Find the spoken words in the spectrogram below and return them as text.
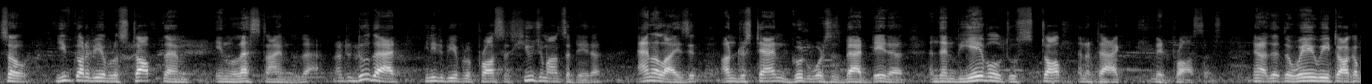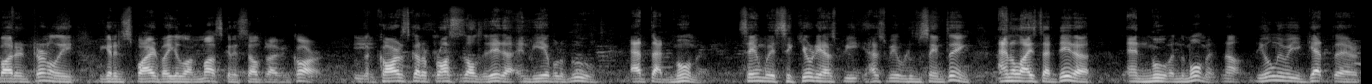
So you've got to be able to stop them in less time than that. Now, to do that, you need to be able to process huge amounts of data, analyze it, understand good versus bad data, and then be able to stop an attack mid-process. You know, the, the way we talk about it internally, we get inspired by Elon Musk and his self-driving car. The mm. car's got to process all the data and be able to move at that moment. Same way security has to be has to be able to do the same thing, analyze that data and move in the moment. Now, the only way you get there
